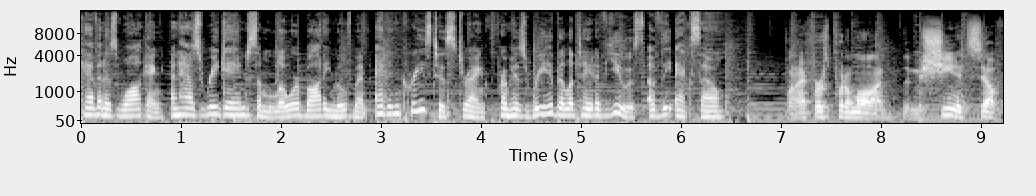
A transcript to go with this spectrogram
Kevin is walking and has regained some lower body movement and increased his strength from his rehabilitative use of the Ekso. When I first put them on, the machine itself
